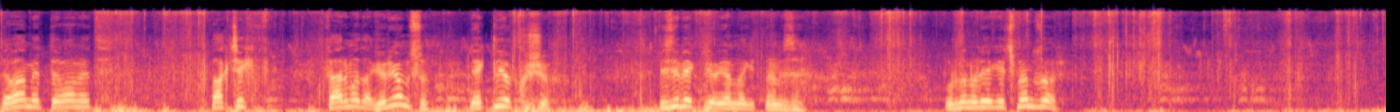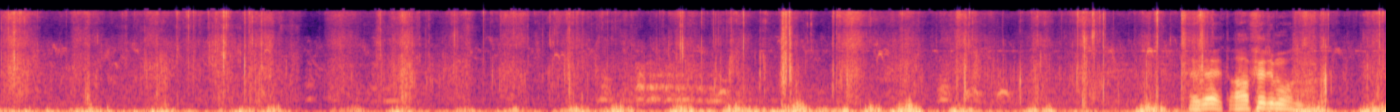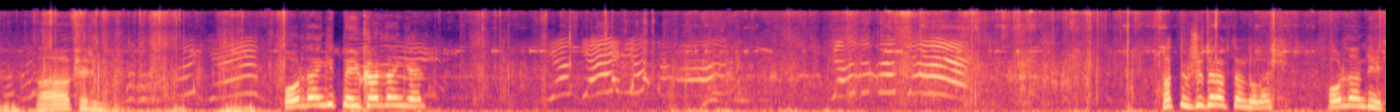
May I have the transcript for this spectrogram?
Devam et devam et. Bak Jack fermada görüyor musun? Bekliyor kuşu. Bizi bekliyor yanına gitmemizi. Buradan oraya geçmem zor. Evet, aferin oğlum. Aferin oğlum. Oradan gitme, yukarıdan gel. Tatlım şu taraftan dolaş. Oradan değil.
